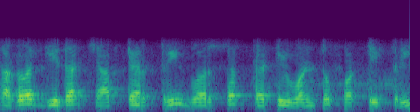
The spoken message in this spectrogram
Bhagavad Gita chapter three verses thirty one to forty three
